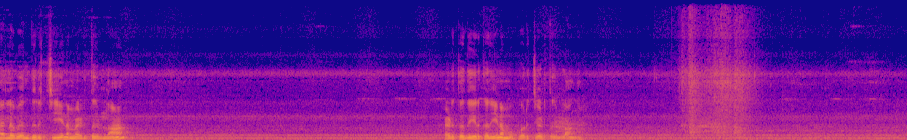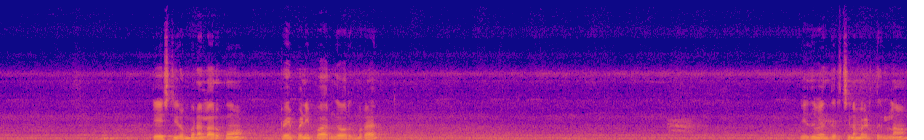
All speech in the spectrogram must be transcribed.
நல்லா வெந்துருச்சு. நம்ம எடுத்துக்கலாம். அடுத்தது இருக்கிறதையும் நம்ம பொறிச்சு எடுத்துக்கலாங்க. டேஸ்டி ரொம்ப நல்லாயிருக்கும். ட்ரை பண்ணி பாருங்கள் ஒரு முறை. எதுவும் வெந்துருச்சு நம்ம எடுத்துக்கலாம்.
